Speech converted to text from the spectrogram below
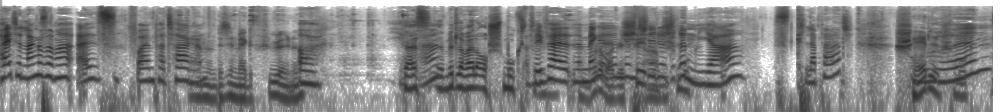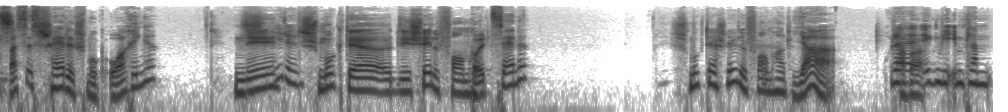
Heute langsamer als vor ein paar Wir haben Tagen. ein bisschen mehr Gefühl, ne? Oh, Da ist ja. äh, mittlerweile auch Schmuck. Auf jeden drin. Fall eine Menge in dem Schädel am drin, ja. Es klappert. Schädelschmuck. Und? Was ist Schädelschmuck? Ohrringe? Nee, Schädel- Schmuck, der die Schädelform hat. Goldzähne? Schmuck, der Schädelform hat. Ja, Oder Aber- irgendwie Implan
